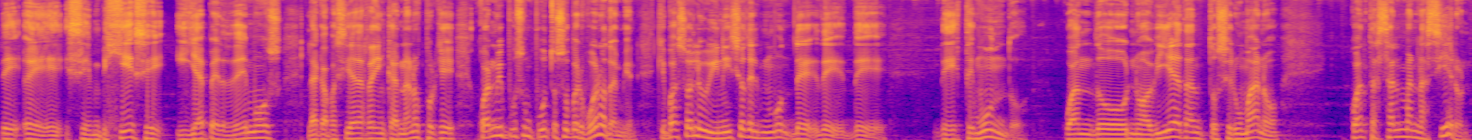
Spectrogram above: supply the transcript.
de eh, se envejece y ya perdemos la capacidad de reencarnarnos? Porque Juan me puso un punto súper bueno también. ¿Qué pasó en los inicios del, de- de este mundo? Cuando no había tanto ser humano, ¿cuántas almas nacieron?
